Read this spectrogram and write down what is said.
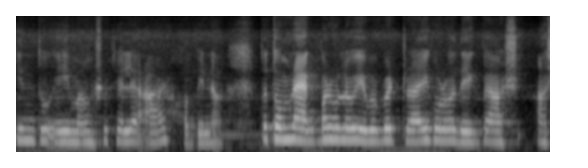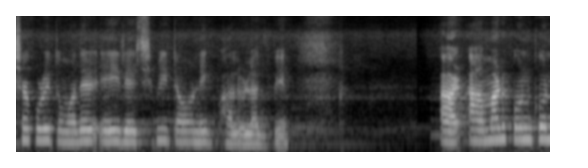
কিন্তু এই মাংস খেলে আর হবে না। তো তোমরা একবার হলেও এভাবে ট্রাই করো, দেখবে আশা করি তোমাদের এই রেসিপিটা অনেক ভালো লাগবে। আর আমার কোন কোন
